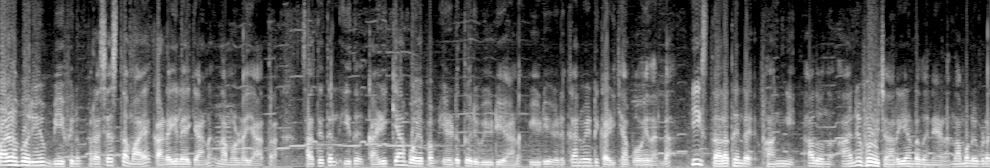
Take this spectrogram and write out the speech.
പഴംപൊരിയും ബീഫിനും പ്രശസ്തമായ കടയിലേക്കാണ് നമ്മളുടെ യാത്ര. സത്യത്തിൽ ഇത് കഴിക്കാൻ പോയപ്പം എടുത്തൊരു വീഡിയോ ആണ് വീഡിയോ എടുക്കാൻ വേണ്ടി കഴിക്കാൻ പോയതല്ല. ഈ സ്ഥലത്തിന്റെ ഭംഗി അതൊന്ന് അനുഭവിച്ചറിയേണ്ടത് തന്നെയാണ്. നമ്മളിവിടെ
